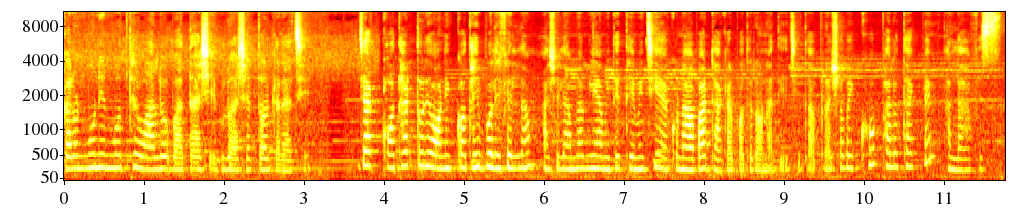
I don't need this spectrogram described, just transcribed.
কারণ মনের মধ্যেও আলো, বাতাস, এগুলো আসার দরকার আছে। যাক, কথার তোরে অনেক কথাই বলে ফেললাম। আসলে আমরা মিয়ামিতে থেমেছি, এখন আবার ঢাকার পথে রওনা দিয়েছি। তো আপনারা সবাই খুব ভালো থাকবেন। আল্লাহ হাফিজ।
